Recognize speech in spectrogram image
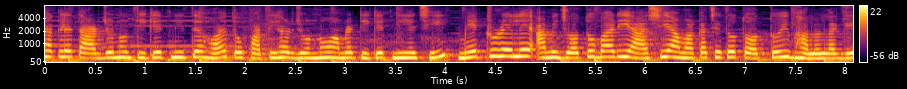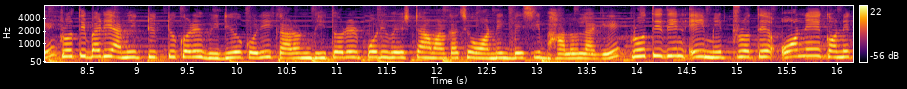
থাকলে তার জন্য টিকিট নিতে হয়। তো ফাতিহার জন্য আমরা টিকিট নিয়েছি। মেট্রো রেলে আমি যতবারই আসি, আমার কাছে তো ততই ভালো লাগে। প্রতিবারই আমি একটু একটু করে ভিডিও করি, কারণ ভিতরের পরিবেশটা আমার কাছে অনেক বেশি ভালো লাগে। প্রতিদিন এই মেট্রোতে অনেক অনেক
